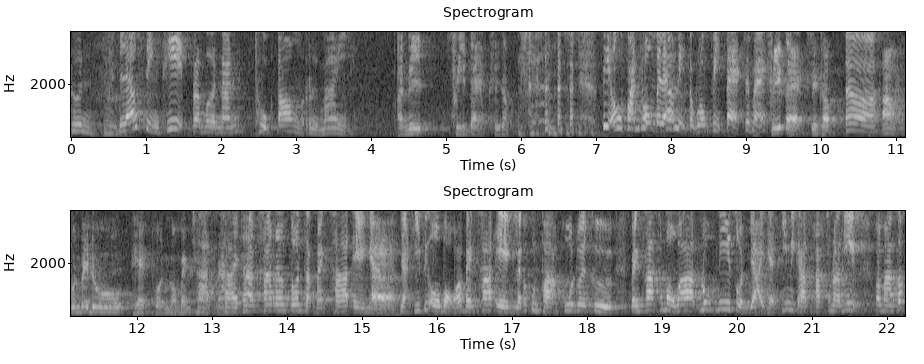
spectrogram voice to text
ขึ้น แล้วสิ่งที่ประเมินนั้นถูกต้องหรือไม่ อันนี้ ฝีแตกสิครับ พี่โอฟันธงไปแล้วนี่ตกลงฝีแตกใช่ไหมฝีแตกสิครับเออ อ้าวคุณไปดูเหตุผลของแบงค์ชาตินะ ใช่ถ้าถ้าเริ่มต้นจากแบงก์ชาติเองเนี่ยเออออย่างที่พี่โอบอกว่าแบงก์ชาติเองแล้วก็คุณฟางพูดด้วยคือแบงก์ชาติเขามองว่าลูกหนี้ส่วนใหญ่เนี่ยที่มีการพักชำระหนี้ประมาณสัก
